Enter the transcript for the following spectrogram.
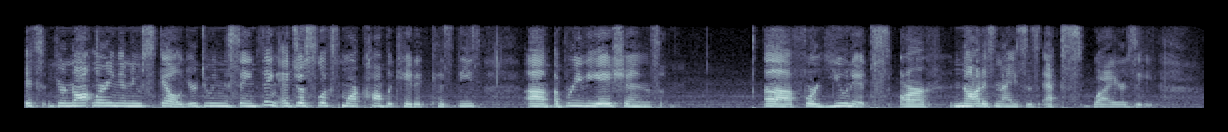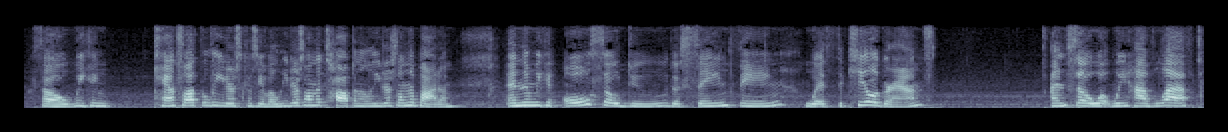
it's you're not learning a new skill. You're doing the same thing. It just looks more complicated because these um, abbreviations uh, for units are not as nice as X, Y, or Z. So we can cancel out the liters because you have the liters on the top and the liters on the bottom. And then we can also do the same thing with the kilograms. And so what we have left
